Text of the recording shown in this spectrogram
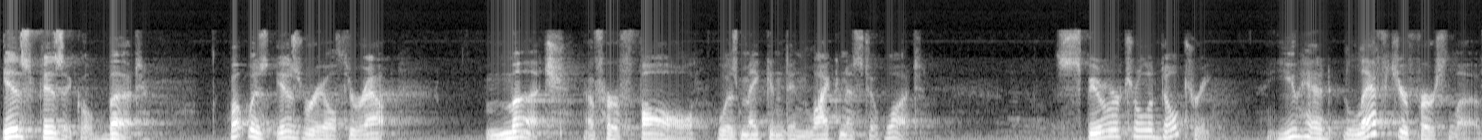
is physical. But what was Israel throughout much of her fall was making in likeness to what? Spiritual adultery. You had left your first love.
